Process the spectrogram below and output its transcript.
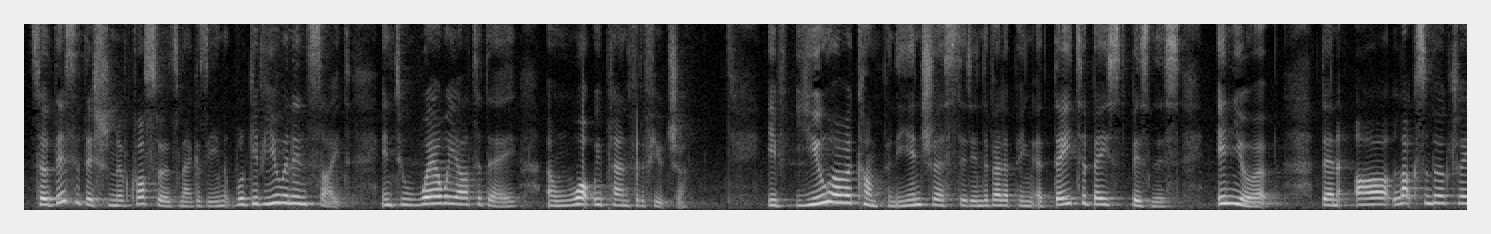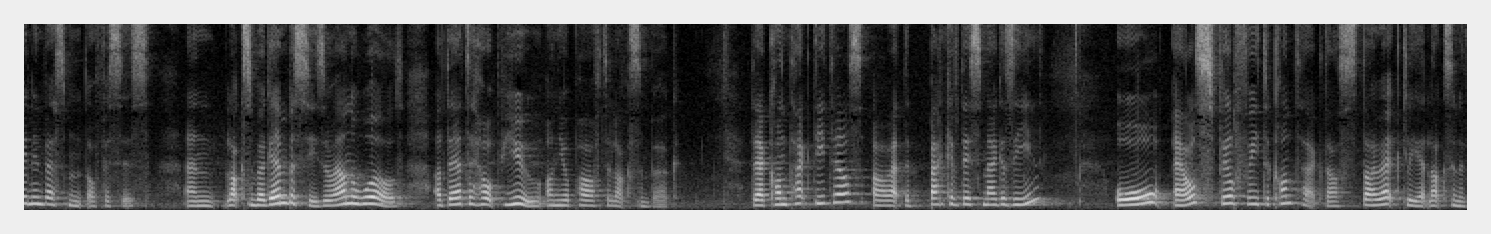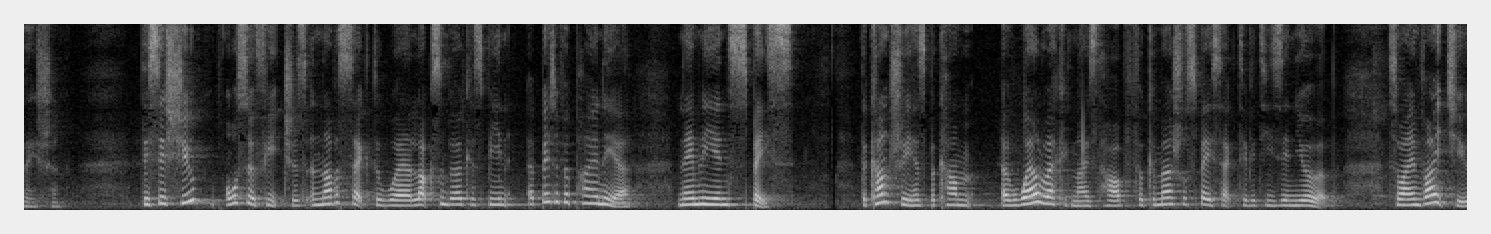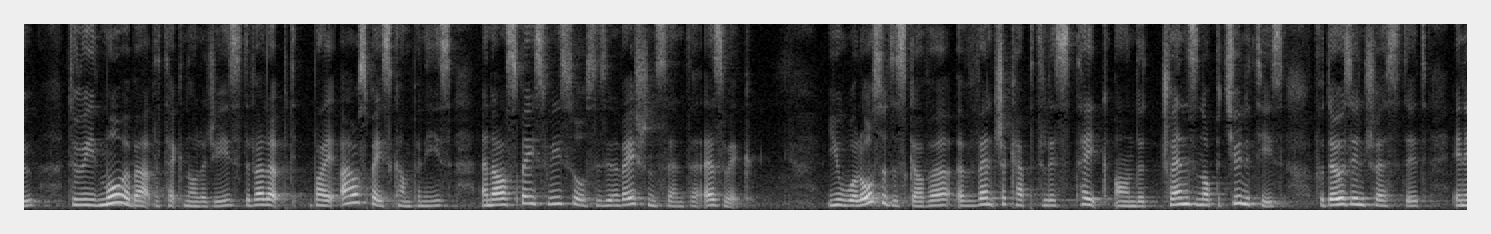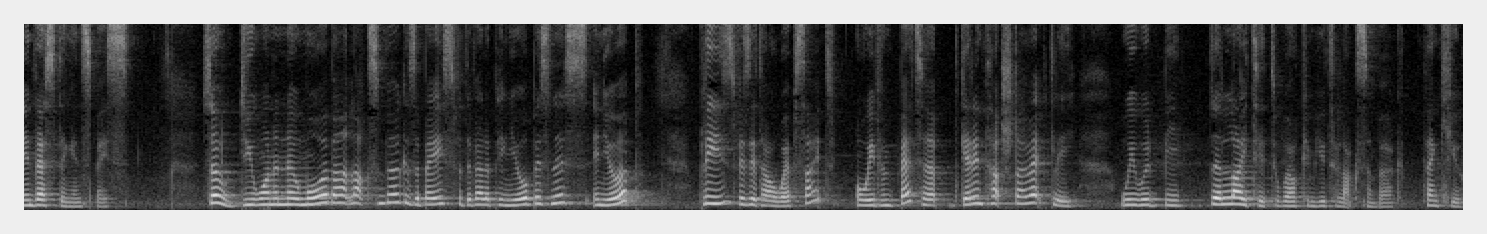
So this edition of Crossroads magazine will give you an insight into where we are today and what we plan for the future. If you are a company interested in developing a data-based business in Europe, then our Luxembourg Trade Investment Offices and Luxembourg embassies around the world are there to help you on your path to Luxembourg. Their contact details are at the back of this magazine, or else feel free to contact us directly at Luxinnovation. This issue also features another sector where Luxembourg has been a bit of a pioneer, namely in space. The country has become a well-recognized hub for commercial space activities in Europe. So I invite you to read more about the technologies developed by our space companies and our Space Resources Innovation Centre, ESRIC. You will also discover a venture capitalist take on the trends and opportunities for those interested in investing in space. So, do you want to know more about Luxembourg as a base for developing your business in Europe? Please visit our website, or even better, get in touch directly. We would be delighted to welcome you to Luxembourg. Thank you.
